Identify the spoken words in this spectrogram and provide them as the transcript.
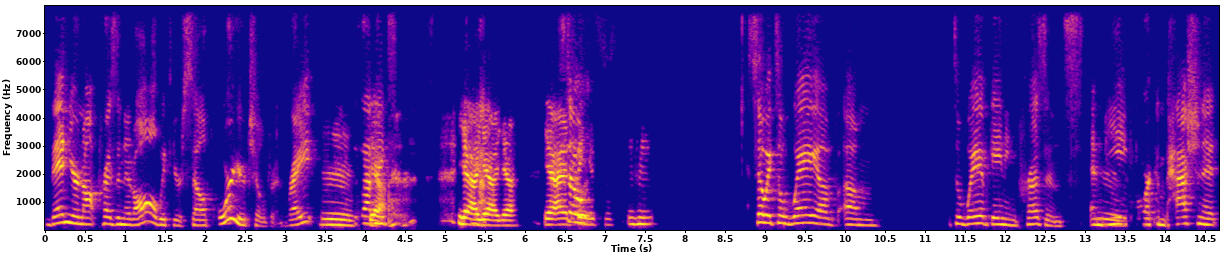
then you're not present at all with yourself or your children, right? Mm, Does that yeah. make sense? Yeah, yeah, yeah, yeah. Yeah, I so, think it's just, mm -hmm. so it's a way of, um, it's a way of gaining presence and mm. being more compassionate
